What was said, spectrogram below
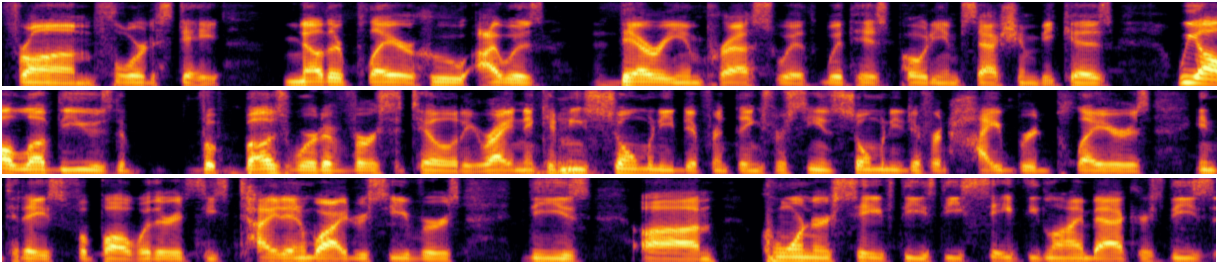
from Florida State. Another player who I was very impressed with with his podium session because we all love to use the buzzword of versatility, right? And it can mm-hmm. mean so many different things. We're seeing so many different hybrid players in today's football, whether it's these tight end wide receivers, these um, corner safeties, these safety linebackers, these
